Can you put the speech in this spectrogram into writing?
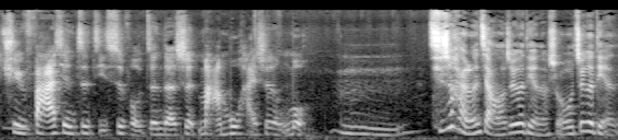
去发现自己是否真的是麻木还是冷漠。嗯其实海伦讲到这个点的时候，这个点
